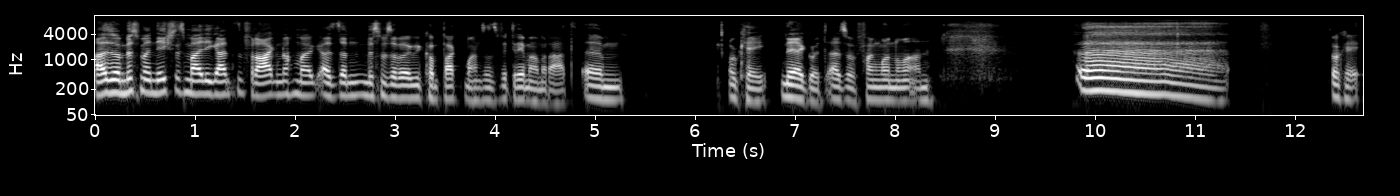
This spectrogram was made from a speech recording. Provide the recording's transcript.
Also müssen wir nächstes Mal die ganzen Fragen nochmal, also dann müssen wir es aber irgendwie kompakt machen, sonst wir drehen wir am Rad. Ähm, okay, naja gut, also fangen wir nochmal an. Äh, okay.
